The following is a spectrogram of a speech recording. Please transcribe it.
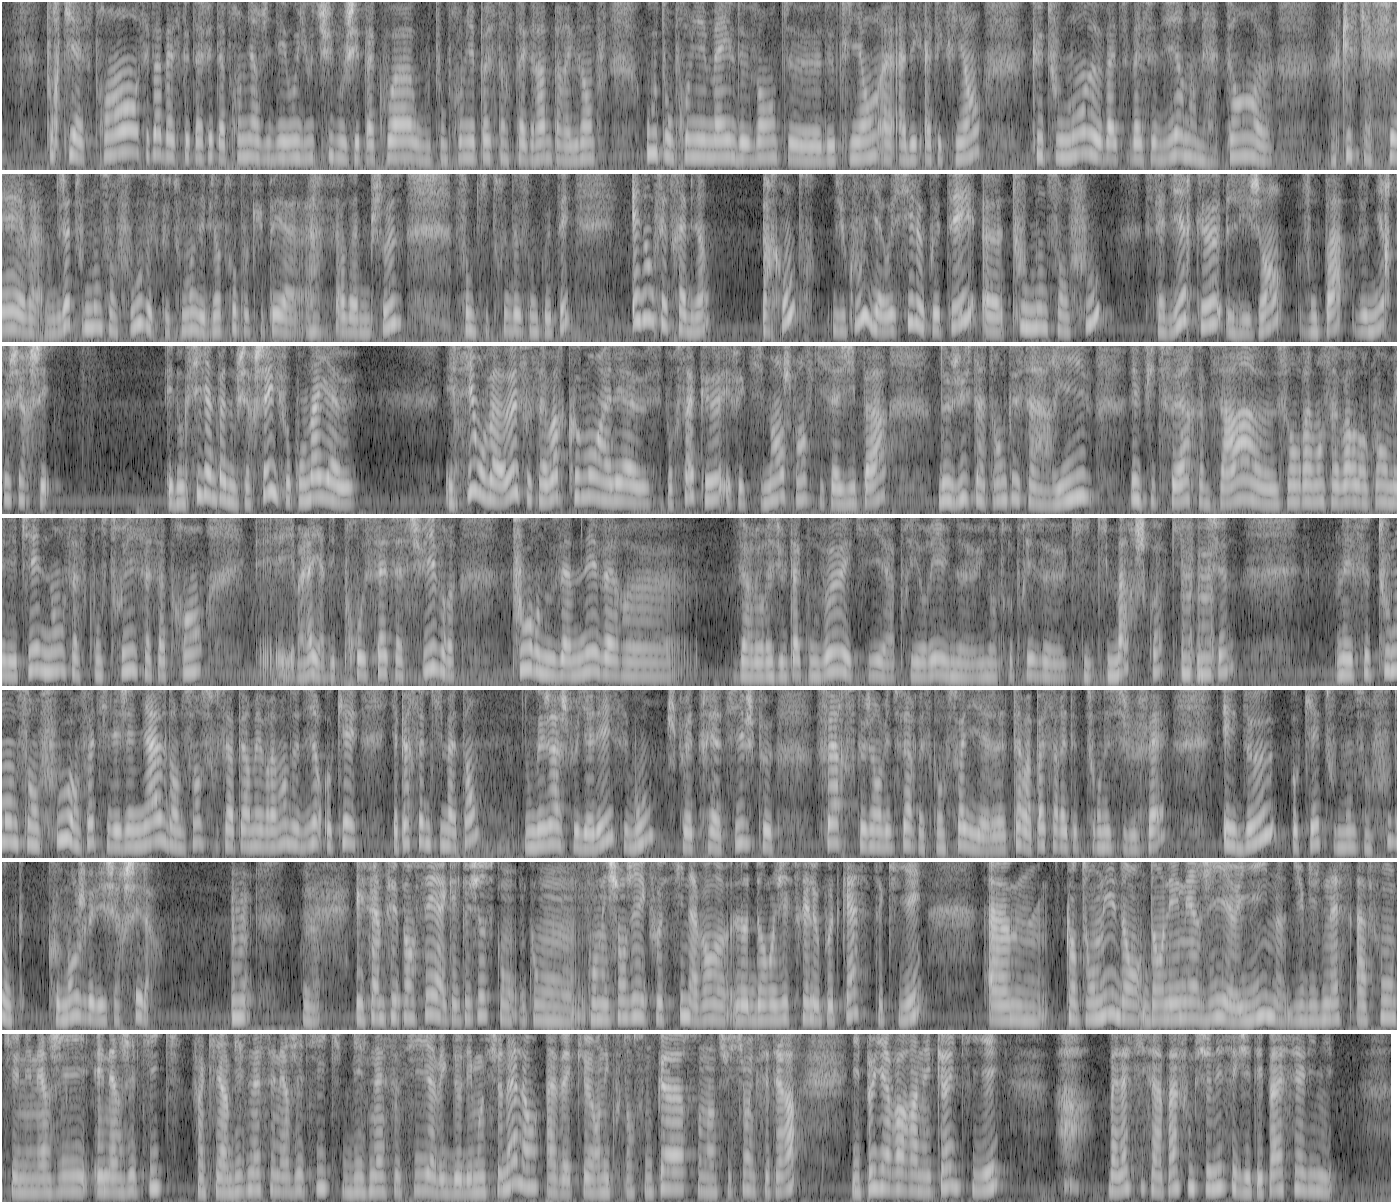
pour qui elle se prend C'est pas parce que t'as fait ta première vidéo YouTube ou je sais pas quoi, ou ton premier post Instagram par exemple, ou ton premier mail de vente euh, de clients à, à, des, à tes clients, que tout le monde va, va se dire non mais attends. Euh, qu'est-ce qu'elle fait Voilà. Donc déjà tout le monde s'en fout parce que tout le monde est bien trop occupé à, à faire la même chose, son petit truc de son côté. Et donc c'est très bien. Par contre, du coup, il y a aussi le côté euh, tout le monde s'en fout, c'est-à-dire que les gens vont pas venir te chercher. Et donc s'ils viennent pas nous chercher, il faut qu'on aille à eux. Et si on va à eux, il faut savoir comment aller à eux. C'est pour ça que effectivement, je pense qu'il s'agit pas de juste attendre que ça arrive et puis de faire comme ça euh, sans vraiment savoir dans quoi on met les pieds. Non, ça se construit, ça s'apprend. Et, et, voilà, il y a des process à suivre pour nous amener vers euh, vers le résultat qu'on veut et qui est a priori une, une entreprise qui, qui marche, quoi, qui mm -hmm. fonctionne. Mais ce tout le monde s'en fout, en fait, il est génial dans le sens où ça permet vraiment de dire, ok, il y a personne qui m'attend, donc déjà, je peux y aller, c'est bon, je peux être créative, je peux faire ce que j'ai envie de faire parce qu'en soi, la Terre va pas s'arrêter de tourner si je le fais. Et deux, ok, tout le monde s'en fout, donc comment je vais les chercher là? Mmh. Voilà. Et ça me fait penser à quelque chose qu'on qu qu échangeait avec Faustine avant d'enregistrer le podcast, qui est euh, quand on est dans, dans l'énergie euh, yin du business à fond, qui est une énergie énergétique, enfin qui est un business énergétique, business aussi avec de l'émotionnel, hein, avec euh, en écoutant son cœur, son intuition, etc. Il peut y avoir un écueil qui est, oh, bah là si ça n'a pas fonctionné, c'est que j'étais pas assez alignée.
